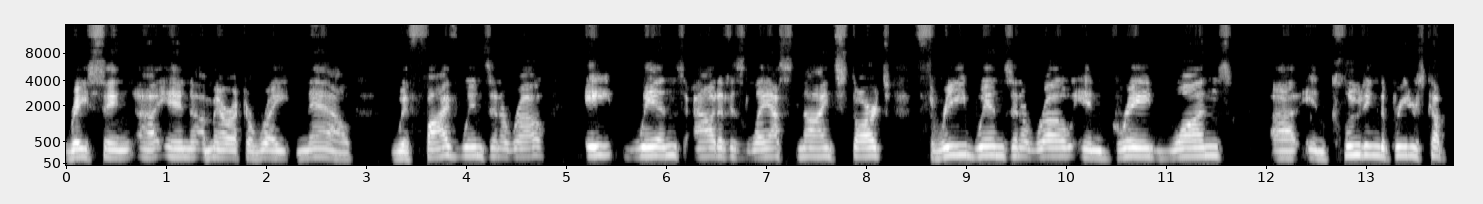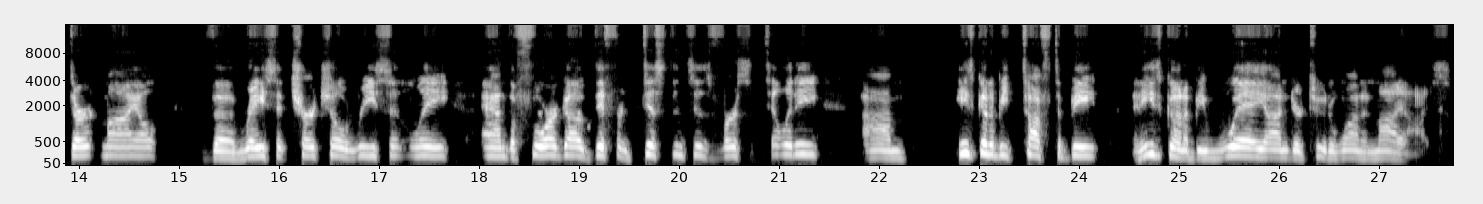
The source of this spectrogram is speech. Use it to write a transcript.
racing uh, in America right now with five wins in a row eight wins out of his last nine starts, three wins in a row in grade ones, uh, including the Breeders' Cup Dirt Mile, the race at Churchill recently, and the Forego different distances, versatility. Um, he's going to be tough to beat, and he's going to be way under two to one in my eyes.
